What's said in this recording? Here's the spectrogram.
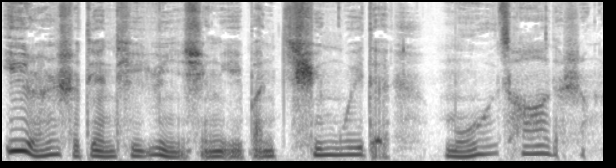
依然是电梯运行一般轻微的摩擦的声音。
